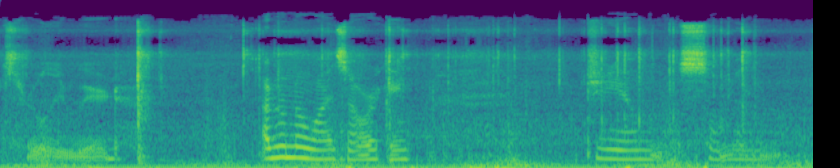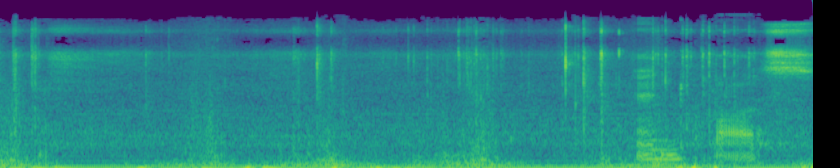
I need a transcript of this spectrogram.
It's really weird. I don't know why it's not working. GM summon And boss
